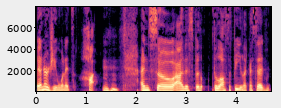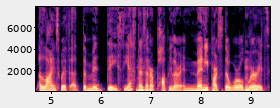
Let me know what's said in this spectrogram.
energy when it's hot. Mm-hmm. And so uh, this ph- philosophy, like I said, aligns with uh, the midday siestas that Mm-hmm. are popular in many parts of the world where it's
